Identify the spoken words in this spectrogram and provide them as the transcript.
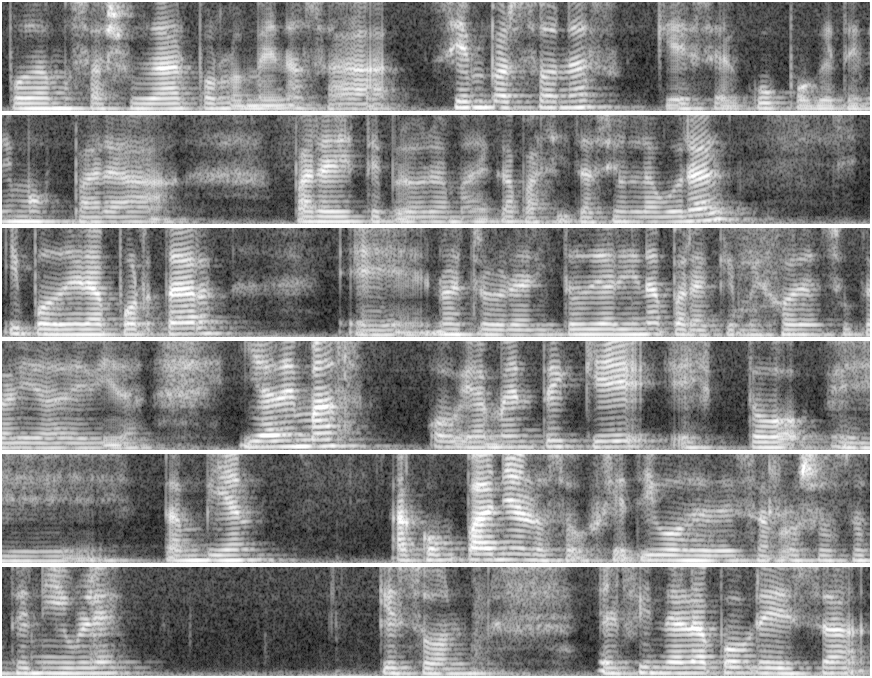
podamos ayudar por lo menos a 100 personas, que es el cupo que tenemos para, para este programa de capacitación laboral, y poder aportar eh, nuestro granito de arena para que mejoren su calidad de vida. Y además, obviamente que esto eh, también acompañan los objetivos de desarrollo sostenible, que son el fin de la pobreza,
